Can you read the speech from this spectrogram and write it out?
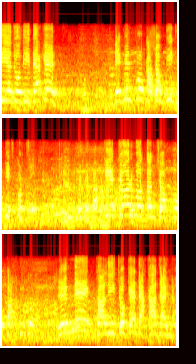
দিয়ে যদি দেখেন দেখবেন পোকা সব গিজ গিজ করছে। কেচোর মতন সব পোকা। এমনি খালি চোখে দেখা যায় না।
